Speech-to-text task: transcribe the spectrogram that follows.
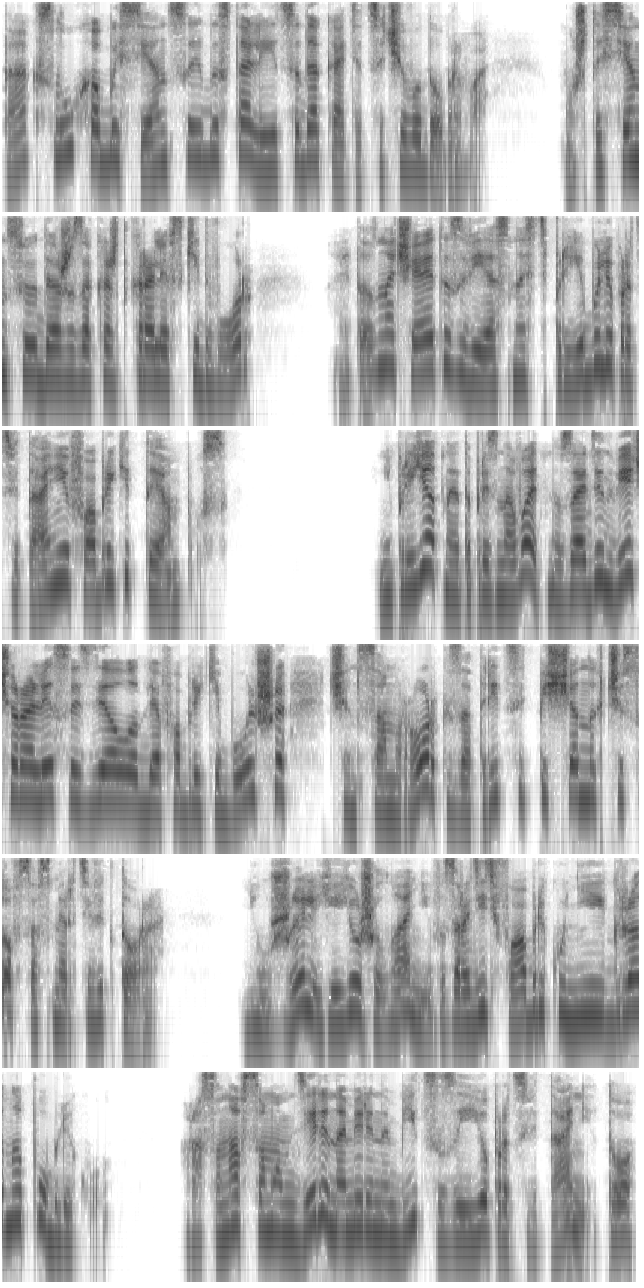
Так слух об эссенции до столицы докатится чего доброго. Может, эссенцию даже закажет королевский двор? Это означает известность, прибыли, процветание фабрики «Темпус». Неприятно это признавать, но за один вечер Олеса сделала для фабрики больше, чем сам Рорк за 30 песчаных часов со смерти Виктора. Неужели ее желание возродить фабрику не игра на публику? Раз она в самом деле намерена биться за ее процветание, то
